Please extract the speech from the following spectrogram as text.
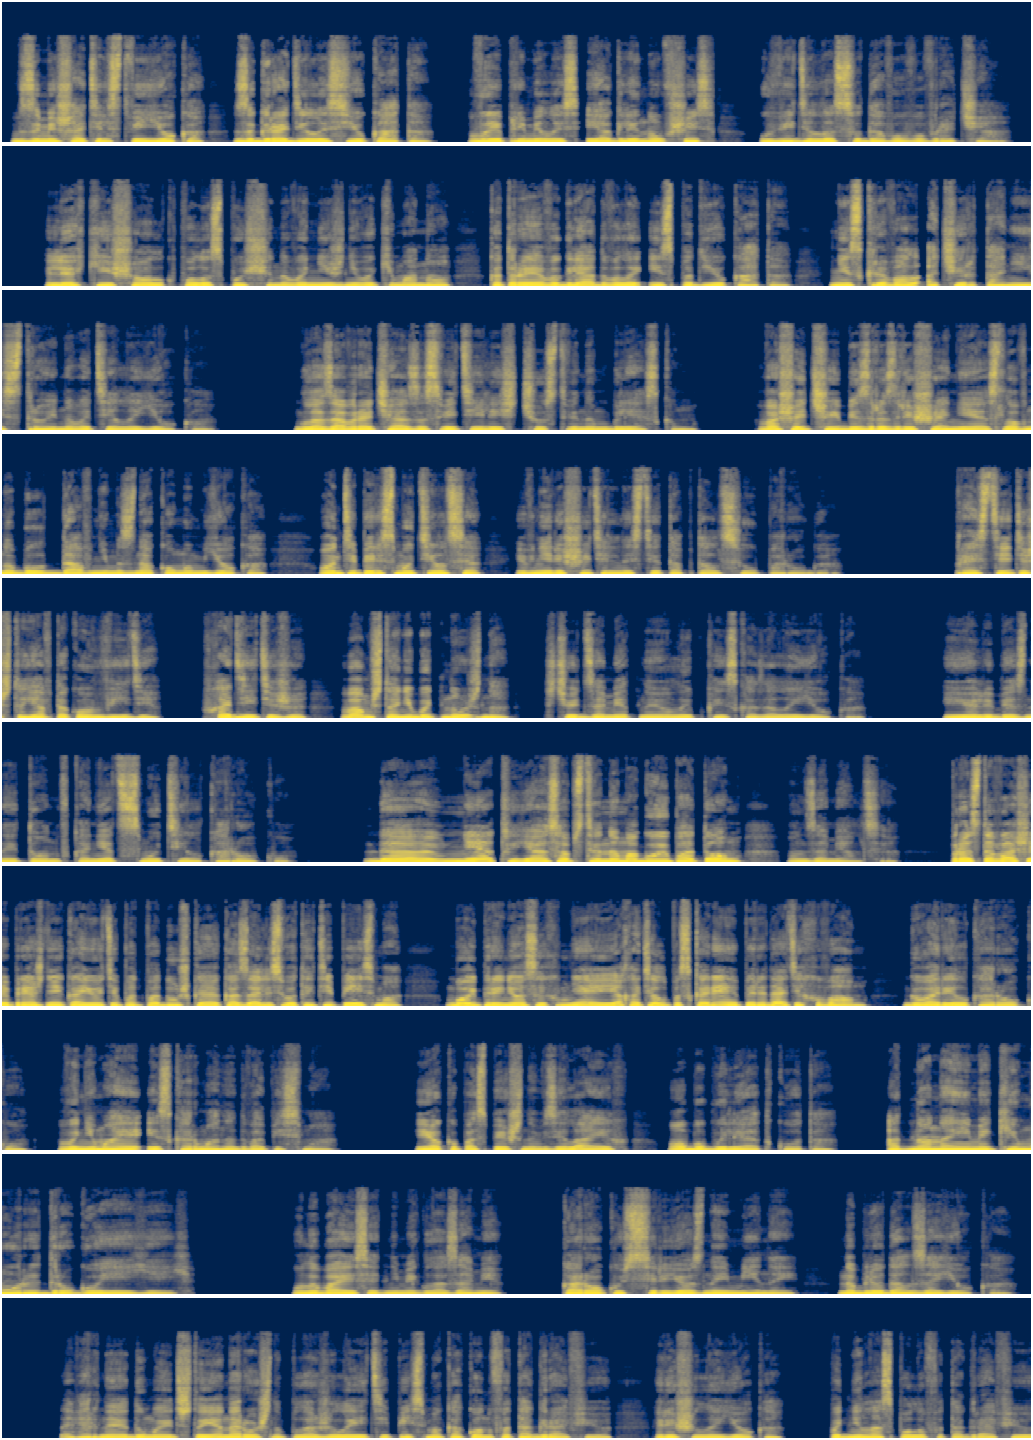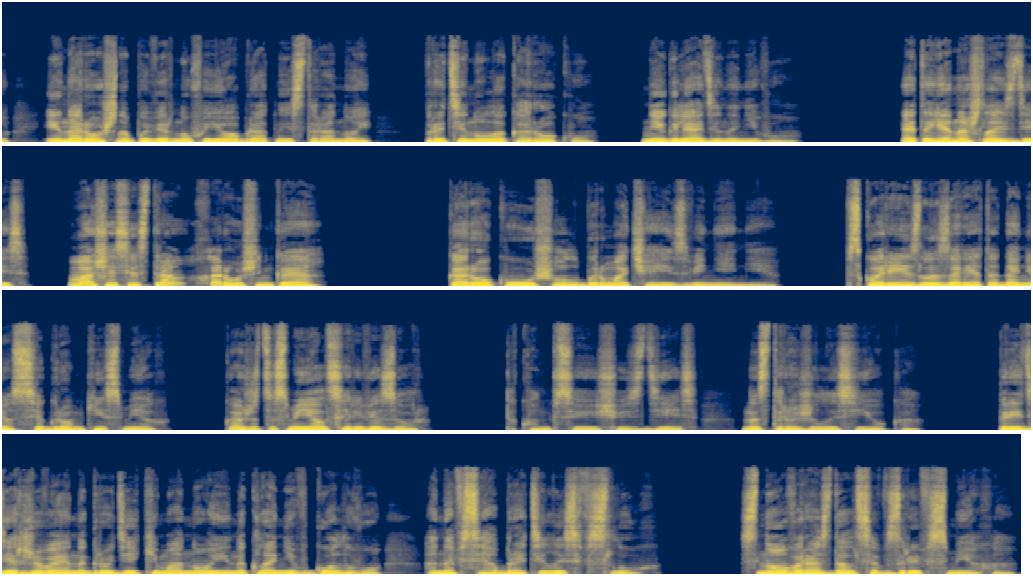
В замешательстве Йока загородилась Юката, выпрямилась и, оглянувшись, увидела судового врача. Легкий шелк полуспущенного нижнего кимоно, которое выглядывало из-под Юката, не скрывал очертаний стройного тела Йоко. Глаза врача засветились чувственным блеском. Вошедший без разрешения, словно был давним знакомым Йока, он теперь смутился и в нерешительности топтался у порога. «Простите, что я в таком виде. Входите же. Вам что-нибудь нужно?» — с чуть заметной улыбкой сказала Йока. Ее любезный тон в конец смутил Кароку. «Да нет, я, собственно, могу и потом», — он замялся. «Просто в вашей прежней каюте под подушкой оказались вот эти письма, Бой принес их мне, и я хотел поскорее передать их вам», — говорил Кароку, вынимая из кармана два письма. Йока поспешно взяла их, оба были от Кота. Одно на имя Кимуры, другое ей. Улыбаясь одними глазами, Кароку с серьезной миной наблюдал за Йоко. «Наверное, думает, что я нарочно положила эти письма, как он фотографию», — решила Йока, подняла с пола фотографию и, нарочно повернув ее обратной стороной, протянула короку, не глядя на него. «Это я нашла здесь. Ваша сестра хорошенькая». Короку ушел, бормоча извинения. Вскоре из лазарета донесся громкий смех. Кажется, смеялся ревизор. «Так он все еще здесь?» — насторожилась Йока. Придерживая на груди кимоно и наклонив голову, она вся обратилась вслух. Снова раздался взрыв смеха.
